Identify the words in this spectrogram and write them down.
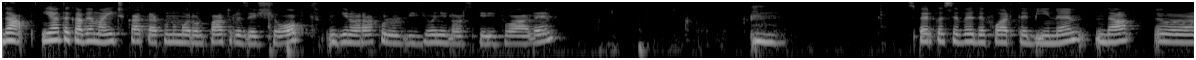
Da, iată că avem aici cartea cu numărul 48 din Oracolul Viziunilor Spirituale. Sper că se vede foarte bine, da? Ă,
